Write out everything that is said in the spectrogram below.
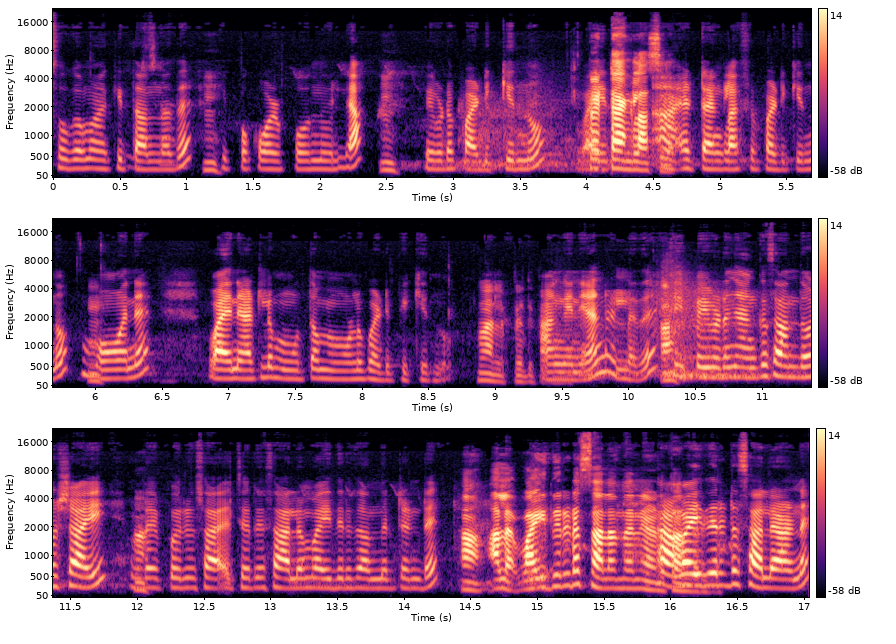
സുഖമാക്കി തന്നത്. ഇപ്പൊ കുഴപ്പമൊന്നുമില്ല. ഇവിടെ പഠിക്കുന്നു. എട്ടാം ക്ലാസ്. എട്ടാം ക്ലാസ്സിൽ പഠിക്കുന്നു. മോനെ വയനാട്ടിൽ മൂത്ത മോൾ പഠിപ്പിക്കുന്നു. അങ്ങനെയാണ് ഉള്ളത്. ഇപ്പൊ ഇവിടെ ഞങ്ങൾക്ക് സന്തോഷമായി ഇവിടെ ഇപ്പൊ ഒരു ചെറിയ സ്ഥലം വൈദ്യര് തന്നിട്ടുണ്ട്. അല്ല വൈദ്യരുടെ സ്ഥലം തന്നെയാണ് വൈദ്യരുടെ സ്ഥലമാണ്.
